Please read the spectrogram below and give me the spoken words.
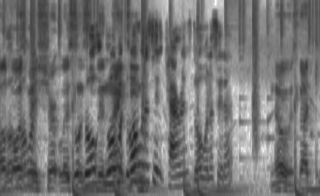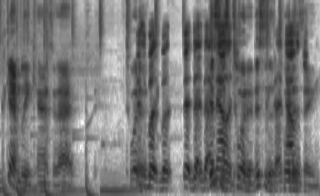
Hulk do I- always do I been wanna- shirtless Do, since do, the do, 19... do I want to say the Karens? Do I want to say that? No, it's not. You can't blame Karen for that. Twitter. This, but but the, the, the this analogy is Twitter. This is a The Twitter analogy. thing.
